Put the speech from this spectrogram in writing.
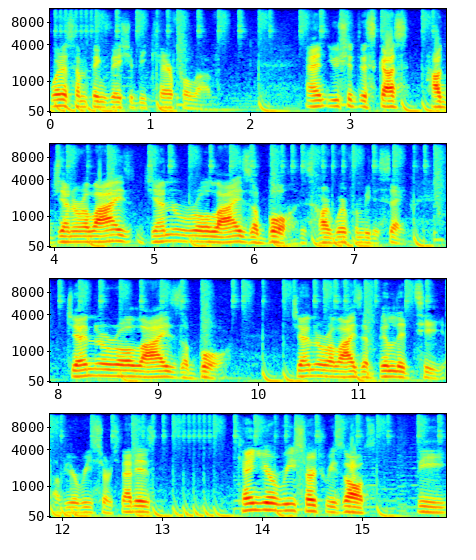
What are some things they should be careful of? And you should discuss how generalize, generalizable, it's a hard word for me to say, generalizable, generalizability of your research. That is, can your research results be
